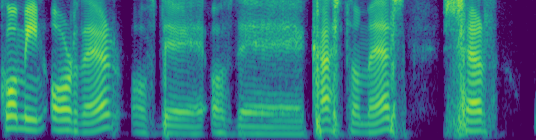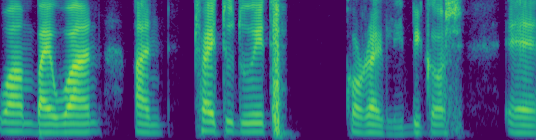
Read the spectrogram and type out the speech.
coming order of the of the customers serve one by one and try to do it correctly because uh,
